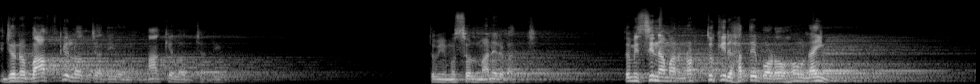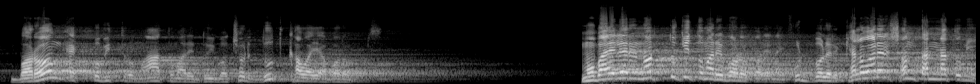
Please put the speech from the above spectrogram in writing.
এই জন্য বাপকে লজ্জা দিও না, মাকে লজ্জা দিও তুমি মুসলমানের বাচ্চা। তুমি সিনেমার নর্তকীর হাতে বড় হও নাই। বরং এক পবিত্র মা তোমারে দুই বছর দুধ খাওয়াইয়া বড় করছে। মোবাইলের নর্তকী তোমারে বড় করে নাই, ফুটবলের খেলোয়াড়ের সন্তান না তুমি।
